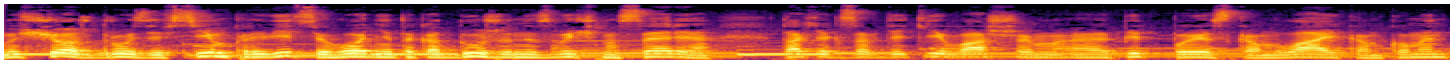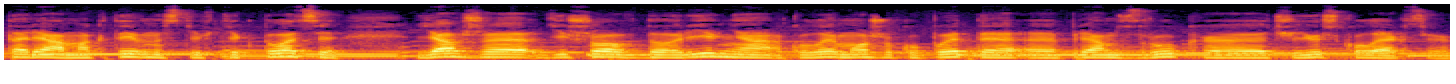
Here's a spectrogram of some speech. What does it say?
Ну що ж, друзі, всім привіт! Сьогодні така дуже незвична серія. Так як завдяки вашим е, підпискам, лайкам, коментарям, активності в Тіктоці, я вже дійшов до рівня, коли можу купити е, прям з рук е, чиюсь колекцію.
